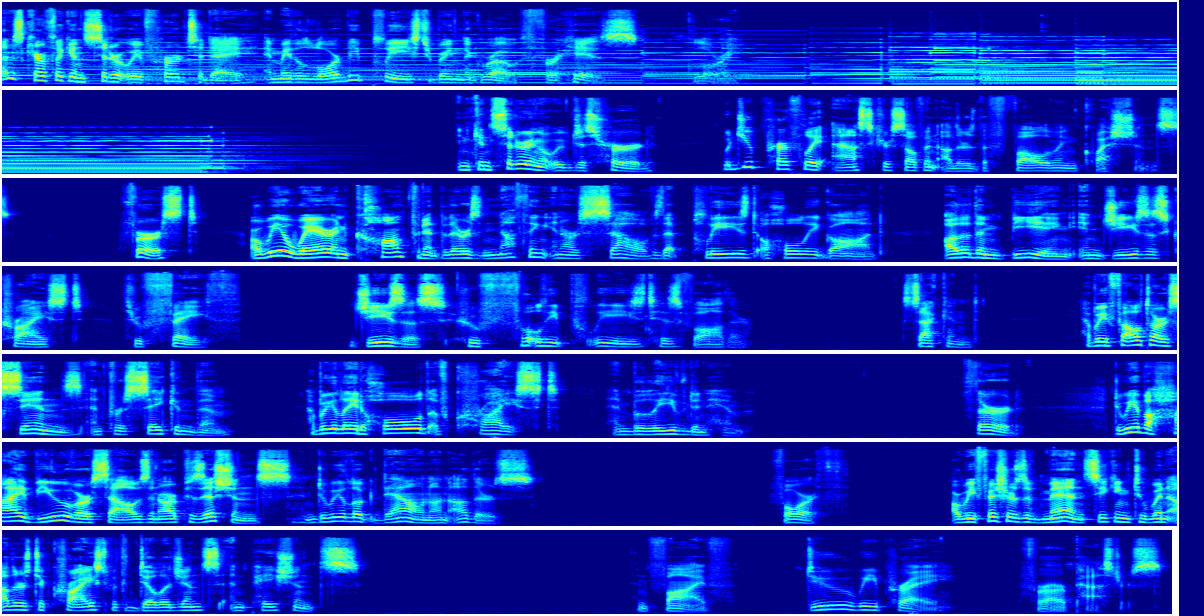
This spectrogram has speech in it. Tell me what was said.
Let us carefully consider what we've heard today, and may the Lord be pleased to bring the growth for His glory. In considering what we've just heard, would you prayerfully ask yourself and others the following questions? First, are we aware and confident that there is nothing in ourselves that pleased a holy God other than being in Jesus Christ through faith? Jesus, who fully pleased his Father. Second, have we felt our sins and forsaken them? Have we laid hold of Christ and believed in him? Third, do we have a high view of ourselves and our positions, and do we look down on others? Fourth, are we fishers of men seeking to win others to Christ with diligence and patience? And five, do we pray for our pastors?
